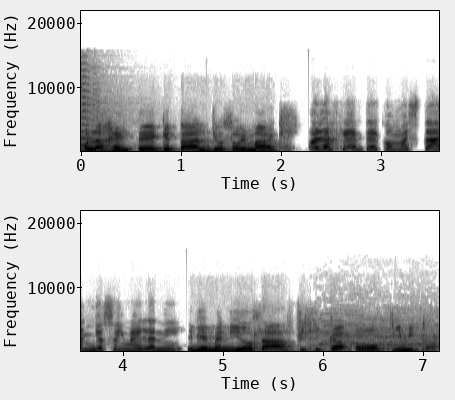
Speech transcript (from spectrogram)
Hola gente, ¿qué tal? Yo soy Max. Hola gente, ¿cómo están? Yo soy Melanie. Y bienvenidos a Física o Química.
